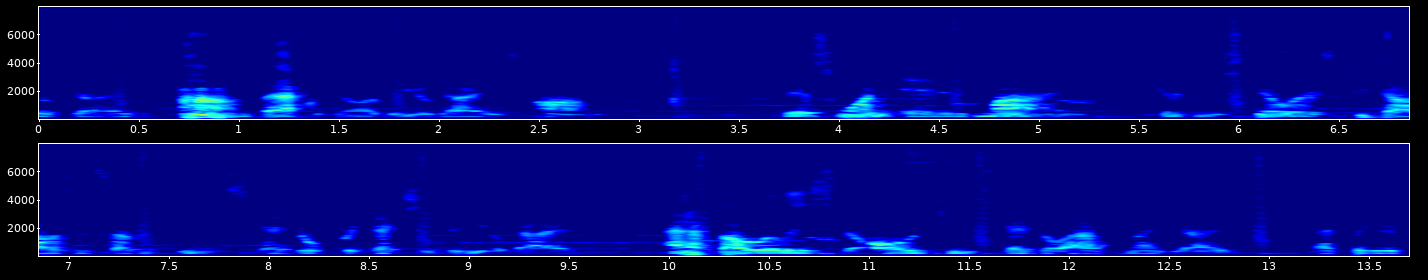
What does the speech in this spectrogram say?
what's up guys? I'm back with another video guys. Um, this one is my gonna be Steelers 2017 schedule prediction video guys. NFL released all the team schedule last night guys. I figured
